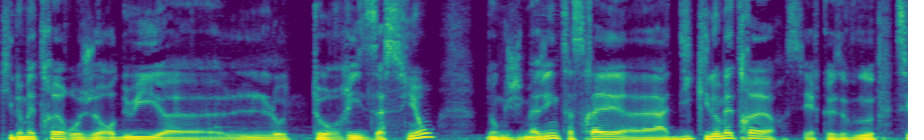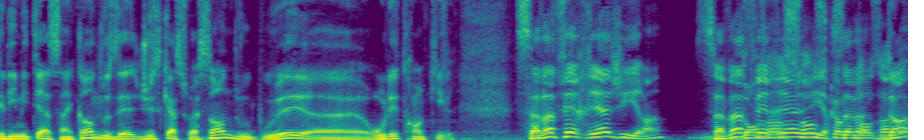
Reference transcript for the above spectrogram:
km heure aujourd'hui euh, l'autorisation. Donc j'imagine que ça serait euh, à 10 km heure. C'est-à-dire que vous, c'est limité à 50, vous êtes jusqu'à 60, vous pouvez euh, rouler tranquille. Ça va faire réagir, hein. Ça va Dans faire réagir. comme ça va- dans un autre,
